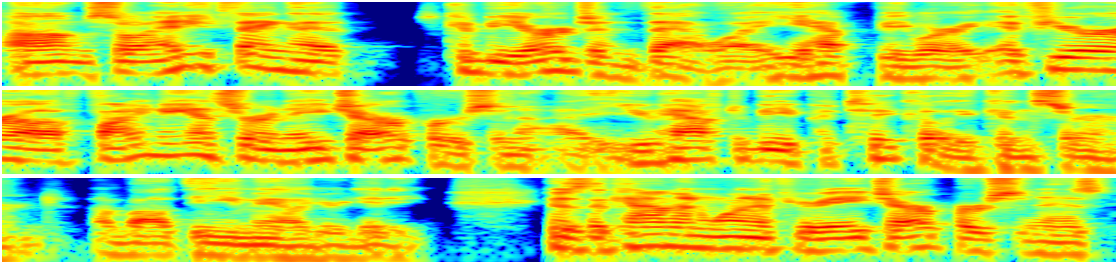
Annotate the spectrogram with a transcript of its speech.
Um, so anything that could be urgent that way, you have to be worried. If you're a finance or an HR person, you have to be particularly concerned about the email you're getting. Because the common one, if you're an HR person, is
